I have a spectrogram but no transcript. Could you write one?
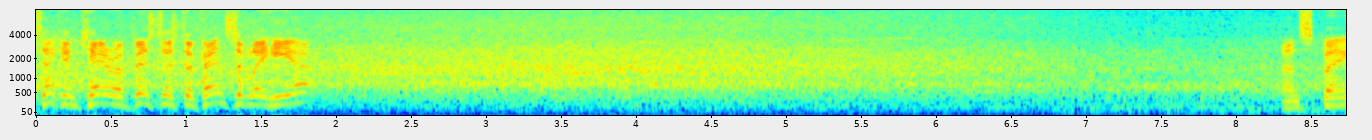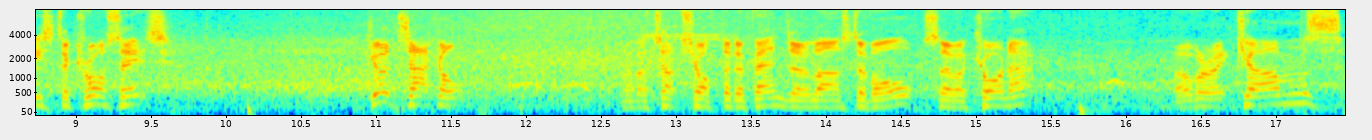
Taking care of business defensively here. And space to cross it. Good tackle. Not a touch off the defender last of all, so a corner. Over it comes.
